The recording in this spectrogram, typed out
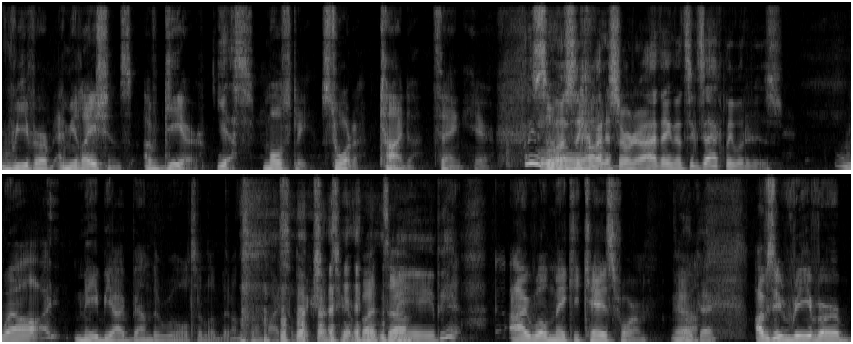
reverb emulations of gear. Yes. Mostly, sorta, kinda thing here. So, Mostly uh, kind of, sort of. I think that's exactly what it is. Well, maybe I bend the rules a little bit on some of my selections here, but um, Maybe. I will make a case for them. Yeah. Okay. Obviously, reverb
